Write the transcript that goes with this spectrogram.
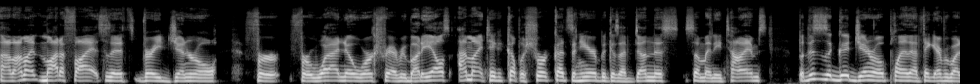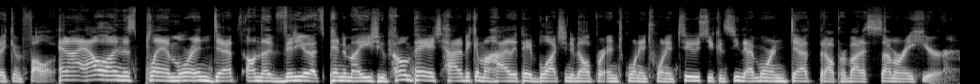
Um, I might modify it so that it's very general for for what I know works for everybody else. I might take a couple of shortcuts in here because I've done this so many times. But this is a good general plan that I think everybody can follow. And I outline this plan more in depth on the video that's pinned to my YouTube homepage, how to become a highly paid blockchain developer in 2022. So you can see that more in depth, but I'll provide a summary here.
